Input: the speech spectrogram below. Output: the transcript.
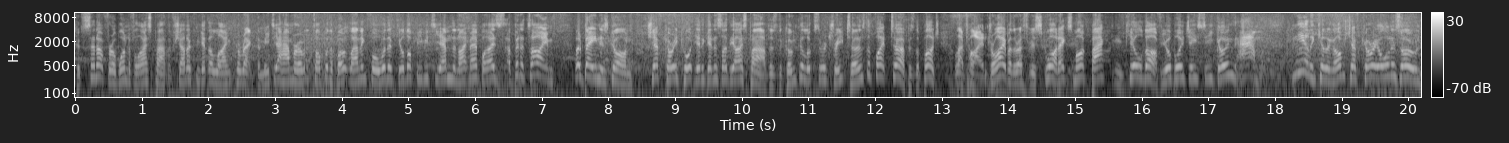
could set up for a wonderful ice path if Shadow can get the line correct. The Meteor Hammer over the top with the boat landing forward. They've killed off BBTM. The Nightmare buys a bit of time, but Bane is gone. Chef Curry caught yet again inside the ice path as the Kunkka looks to retreat, turns to fight Turp as the Pudge left high and dry by the rest of his squad. X-Mark back and killed off. Your boy JC going ham nearly killing off Chef Curry all on his own.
